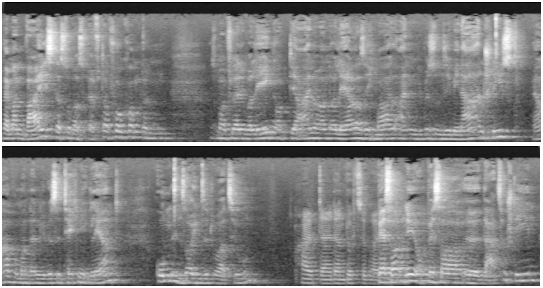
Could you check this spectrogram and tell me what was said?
wenn man weiß, dass sowas öfter vorkommt, dann muss man vielleicht überlegen, ob der ein oder andere Lehrer sich mal einem gewissen Seminar anschließt, ja, wo man dann gewisse Techniken lernt, um in solchen Situationen halt äh, dann durchzugreifen. Besser, nee, auch besser äh, dazustehen.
